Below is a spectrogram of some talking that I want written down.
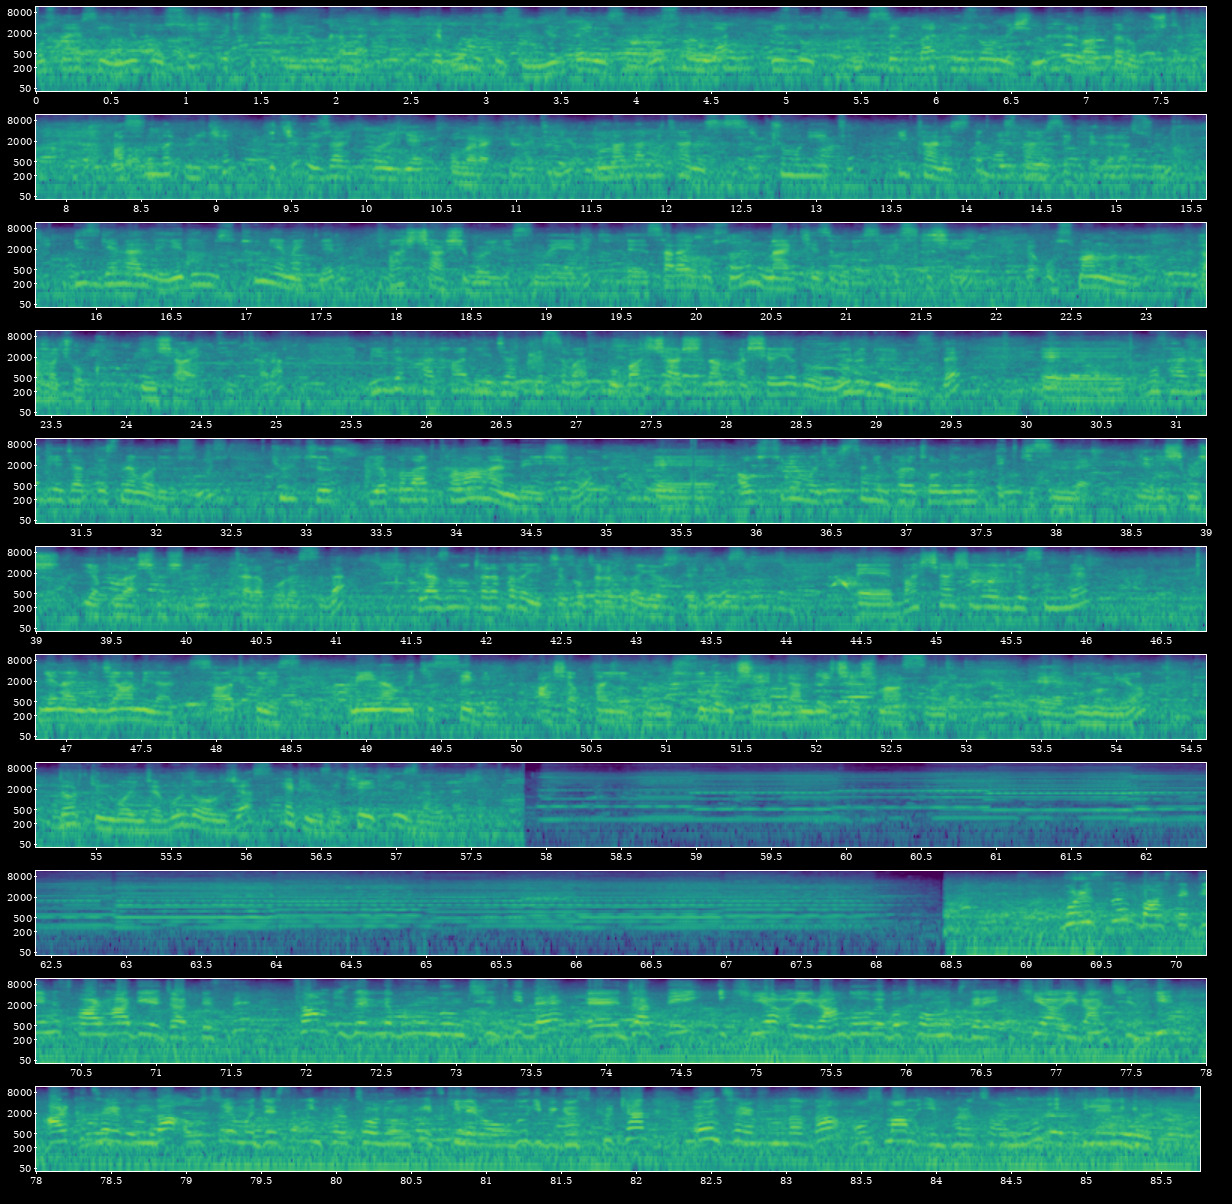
Bosna Hersek'in nüfusu 3,5 milyon kadar ve bu nüfusun %50'sini Bosnalılar, %30'unu Sırplar, %15'ini de Hırvatlar oluşturuyor. Aslında ülke iki özel bölge olarak yönetiliyor. Bunlardan bir tanesi Sırp Cumhuriyeti, bir tanesi de Bosna Hersek Federasyonu. Biz genelde yediğimiz tüm yemekleri Başçarşı bölgesinde yedik. Ee, Saraybosna'nın merkezi burası, Eskişehir ve Osmanlı'nın daha çok inşa ettiği taraf. Bir de Ferhadiye Caddesi var. Bu baş çarşıdan aşağıya doğru yürüdüğünüzde eee, bu Ferhadiye Caddesi'ne varıyorsunuz. Kültür, yapılar tamamen değişiyor. Eee, Avusturya Macaristan İmparatorluğu'nun etkisinde gelişmiş, yapılaşmış bir taraf orası da. Birazdan o tarafa da gideceğiz, o tarafı da gösteririz. Eee baş çarşı bölgesinde Genelde camiler, saat kulesi, meydandaki sebil, ahşaptan yapılmış, su da içilebilen bir çeşme aslında e, bulunuyor. 4 gün boyunca burada olacağız. Hepinize keyifli izlemeler. Burası bahsettiğimiz Farhadiye Caddesi. Tam üzerinde bulunduğum çizgi de e, caddeyi ikiye ayıran, doğu ve batı olmak üzere ikiye ayıran çizgi. Arka tarafında Avusturya Macaristan İmparatorluğu'nun etkileri olduğu gibi gözükürken ön tarafında da Osmanlı İmparatorluğu'nun etkilerini görüyoruz.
